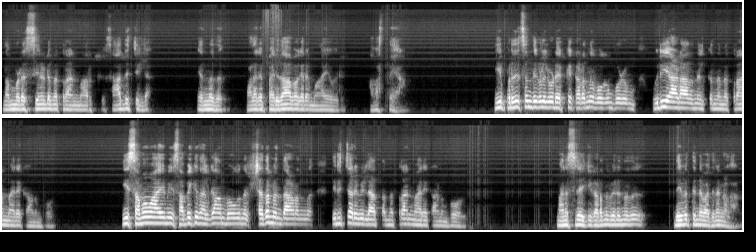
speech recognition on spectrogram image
നമ്മുടെ സിനഡ് മെത്രാന്മാർക്ക് സാധിച്ചില്ല എന്നത് വളരെ പരിതാപകരമായ ഒരു അവസ്ഥയാണ്. ഈ പ്രതിസന്ധികളിലൂടെയൊക്കെ കടന്നു പോകുമ്പോഴും ഉരിയാടാതെ നിൽക്കുന്ന മെത്രാന്മാരെ കാണുമ്പോൾ ഈ സമവായം ഈ സഭയ്ക്ക് നൽകാൻ പോകുന്ന ക്ഷതം എന്താണെന്ന് തിരിച്ചറിവില്ലാത്ത മെത്രാന്മാരെ കാണുമ്പോൾ മനസ്സിലേക്ക് കടന്നു വരുന്നത് ദൈവത്തിന്റെ വചനങ്ങളാണ്.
